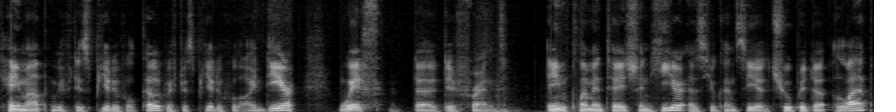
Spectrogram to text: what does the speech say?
came up with this beautiful code, with this beautiful idea, with the different implementation here, as you can see at Jupyter Lab.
